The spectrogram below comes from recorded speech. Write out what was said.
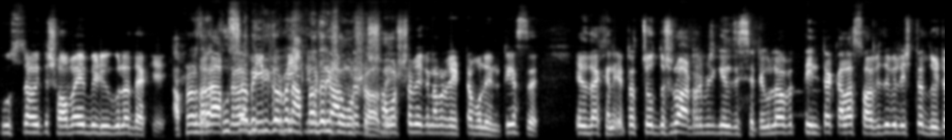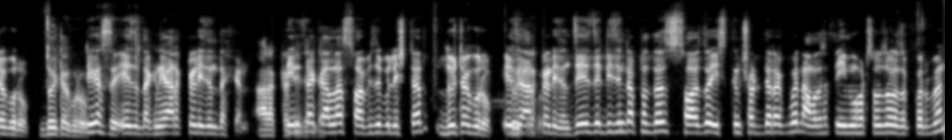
খুচরা হয়তো সবাই ভিডিও গুলো দেখে। আপনারা যারা খুচরা বিক্রি করবেন আপনাদেরই সমস্যা হবে। সমস্যা হবে আমরা রেটটা বলি না, ঠিক আছে? এই যে দেখেন এটা চোদ্দশো আঠারো পিস গেঞ্জি সেট এগুলো হবে তিনটা কালার ছয় পিসের দুইটা গ্রুপ দুইটা গ্রুপ ঠিক আছে? এই যে দেখেন আরেকটা ডিজাইন দেখেন। আর তিনটা কালার ছয় পিসের লিস্টার দুইটা গ্রুপ এই যে আরেকটা ডিজাইন যে যে ডিজাইনটা আপনাদের সহজে স্ক্রিনশট দিয়ে রাখবেন আমাদের সাথে ইমো হোয়াটসঅ্যাপ যোগাযোগ করবেন।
